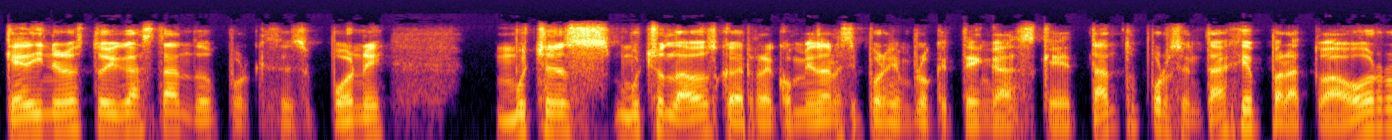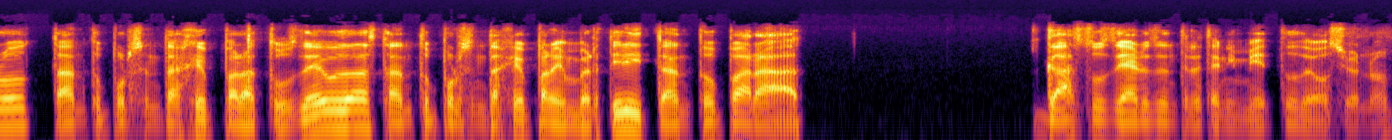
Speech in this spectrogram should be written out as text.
qué dinero estoy gastando, porque se supone muchos, muchos lados que recomiendan así, por ejemplo, que tengas que tanto porcentaje para tu ahorro, tanto porcentaje para tus deudas, tanto porcentaje para invertir y tanto para gastos diarios de entretenimiento, de ocio, ¿no?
